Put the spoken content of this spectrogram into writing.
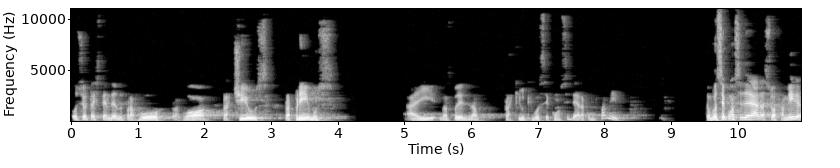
Ou o senhor está estendendo para avô, para avó, para tios, para primos? Aí nós podemos dizer, não, para aquilo que você considera como família. Então você considera a sua família?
